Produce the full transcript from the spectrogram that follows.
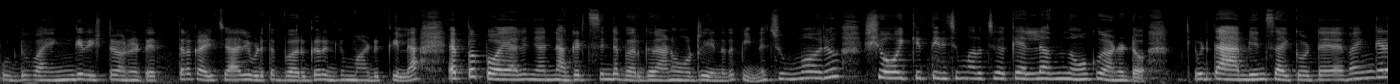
ഫുഡ് ഭയങ്കര ഇഷ്ടമാണ് കേട്ടോ. എത്ര കഴിച്ചാലും ഇവിടുത്തെ ബർഗർ എനിക്ക് മടുക്കില്ല എപ്പോൾ പോയാലും ഞാൻ നഗറ്റ്സിന്റെ ബർഗറാണ് ഓർഡർ ചെയ്യുന്നത്. പിന്നെ ചുമ്മാ ഒരു ഷോയ്ക്ക് തിരിച്ചു മറിച്ചും ഒക്കെ എല്ലാം ഒന്ന് നോക്കുകയാണ് കേട്ടോ ഇവിടുത്തെ ആംബിയൻസ് ആയിക്കോട്ടെ ഭയങ്കര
